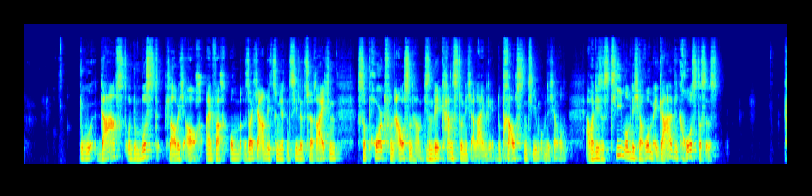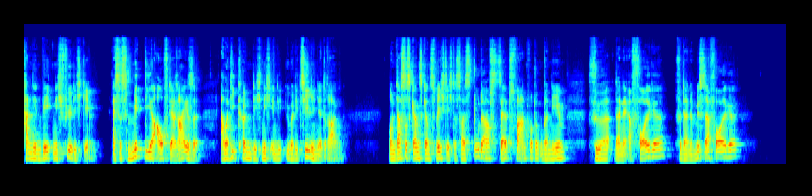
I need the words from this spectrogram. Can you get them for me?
Du darfst und du musst, glaube ich, auch einfach, um solche ambitionierten Ziele zu erreichen, Support von außen haben. Diesen Weg kannst du nicht allein gehen. Du brauchst ein Team um dich herum. Aber dieses Team um dich herum, egal wie groß das ist, kann den Weg nicht für dich gehen. Es ist mit dir auf der Reise, aber die können dich nicht die, über die Ziellinie tragen. Und das ist ganz, ganz wichtig. Das heißt, du darfst Selbstverantwortung übernehmen für deine Erfolge, für deine Misserfolge,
